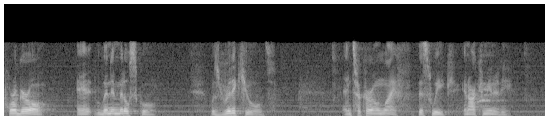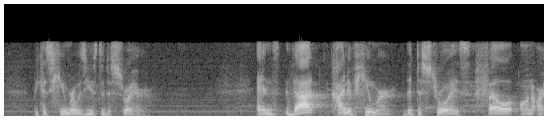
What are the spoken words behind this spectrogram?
poor girl at Linden Middle School was ridiculed and took her own life this week in our community because humor was used to destroy her. And that kind of humor that destroys fell on our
